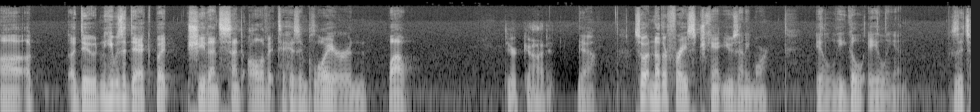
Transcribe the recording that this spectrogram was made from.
uh, a a dude, and he was a dick, but she then sent all of it to his employer, and wow, Dear God. Yeah. So another phrase that you can't use anymore: illegal alien, because it's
